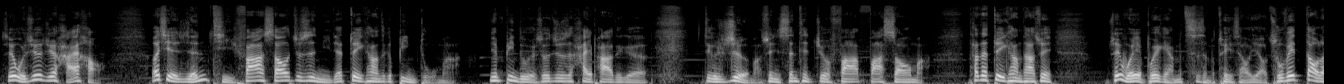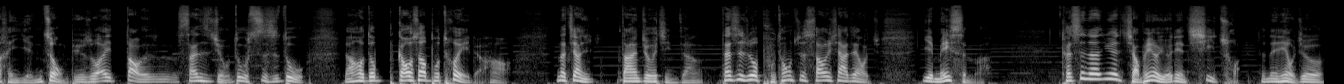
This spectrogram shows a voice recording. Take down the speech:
所以我就觉得还好。而且人体发烧就是你在对抗这个病毒嘛，因为病毒有时候就是害怕这个。这个热嘛，所以你身体就发发烧嘛，他在对抗它，所以，所以我也不会给他们吃什么退烧药，除非到了很严重，比如说，哎，到了三十九度、四十度，然后都高烧不退的哈，那这样当然就会紧张。但是如果普通就烧一下这样，也没什么。可是呢，因为小朋友有点气喘，就那天我就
